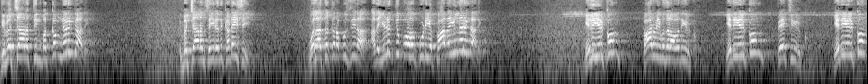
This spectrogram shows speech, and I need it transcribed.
விபச்சாரத்தின் பக்கம் நெருங்காது. விபச்சாரம் செய்யறது கடைசி. வலா தக்கரப்பு ஸினா அதை இழுத்து போகக்கூடிய பாதையில் நெருங்காதே. எது இருக்கும்? பார்வை முதலாவது இருக்கும். எது இருக்கும்? பேச்சு இருக்கும். எது இருக்கும்?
